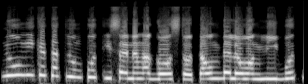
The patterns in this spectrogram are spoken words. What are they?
Noong ika-31 ng Agosto taong 2023,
